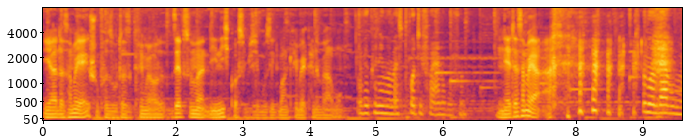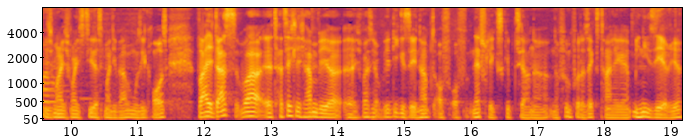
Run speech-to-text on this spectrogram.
Ja, das haben wir ja eh schon versucht. Das kriegen wir, auch- selbst wenn wir die nicht kostenpflichtige Musik machen, kriegen wir keine Werbung. Und wir können ja mal bei Spotify anrufen. Ne, das haben wir ja. Immer Werbung Ich machen. mache, ich, mach, ich ziehe das mal die Werbemusik raus, weil das war äh, tatsächlich haben wir, äh, ich weiß nicht, ob ihr die gesehen habt, auf, auf Netflix gibt es ja eine, eine fünf- oder sechsteilige Miniserie.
